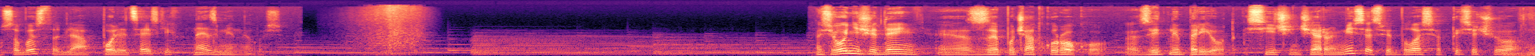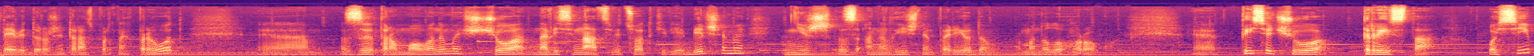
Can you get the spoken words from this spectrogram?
особисто для поліцейських не змінилося. На сьогоднішній день е, з початку року, е, звітний період, січень-червень місяць, відбулося 1009 дорожньо-транспортних пригод е, з травмованими, що на 18% є більшими, ніж з аналогічним періодом минулого року. Е, 1300 осіб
